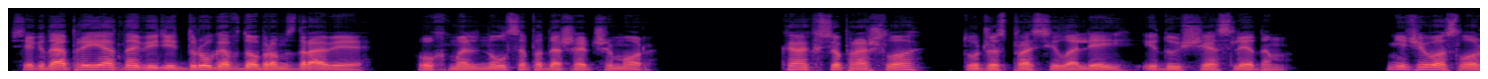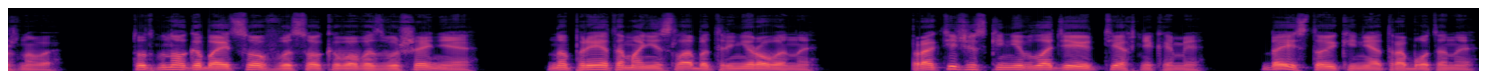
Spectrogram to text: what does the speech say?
«Всегда приятно видеть друга в добром здравии», — ухмыльнулся подошедший Мор. «Как все прошло?» — тут же спросил Алей, идущая следом. «Ничего сложного. Тут много бойцов высокого возвышения, но при этом они слабо тренированы. Практически не владеют техниками, да и стойки не отработаны».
